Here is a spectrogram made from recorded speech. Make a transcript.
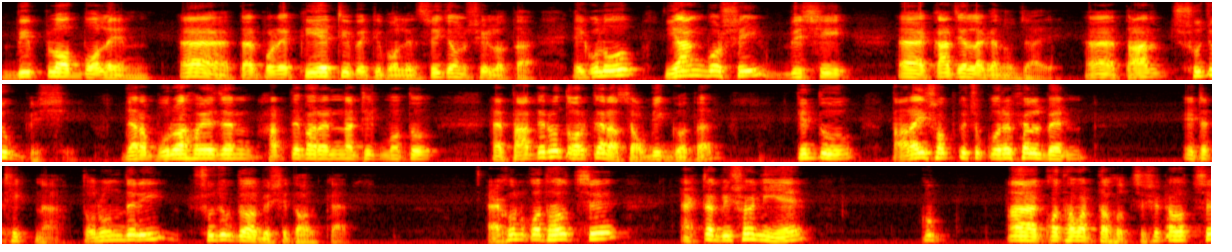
বিপ্লব বলেন হ্যাঁ তারপরে ক্রিয়েটিভিটি বলেন সৃজনশীলতা এগুলো ইয়াং বয়সেই বেশি আহ, কাজে লাগানো যায়। হ্যাঁ তার সুযোগ বেশি। যারা বুড়া হয়ে যান হাঁটতে পারেন না ঠিক মতো হ্যাঁ তাদেরও দরকার আছে অভিজ্ঞতার। কিন্তু তারাই সব কিছু করে ফেলবেন এটা ঠিক না। তরুণদেরই সুযোগ দেওয়া বেশি দরকার। এখন কথা হচ্ছে একটা বিষয় নিয়ে কথাবার্তা হচ্ছে। সেটা হচ্ছে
